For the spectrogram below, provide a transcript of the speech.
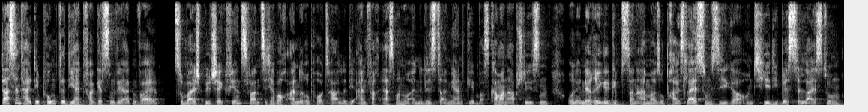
das sind halt die Punkte, die halt vergessen werden, weil zum Beispiel Check24, aber auch andere Portale, die einfach erstmal nur eine Liste an die Hand geben, was kann man abschließen. Und in der Regel gibt es dann einmal so Preis-Leistungssieger und hier die beste Leistung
